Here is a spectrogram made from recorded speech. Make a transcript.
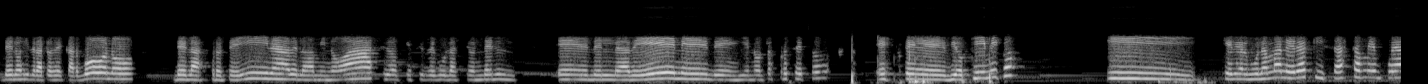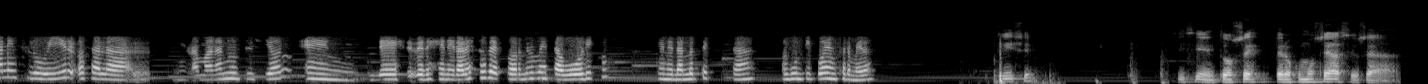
de los hidratos de carbono, de las proteínas, de los aminoácidos, que si regulación del, eh, del ADN de- y en otros procesos este, bioquímicos, y que de alguna manera quizás también puedan influir, o sea, la, la mala nutrición en de, de generar estos desórdenes metabólicos, generándote quizás algún tipo de enfermedad. Sí, sí. Sí, sí, entonces, pero ¿cómo se hace? O sea,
